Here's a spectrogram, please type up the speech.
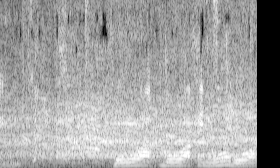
งบวกบวกไอ้หนูบวก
